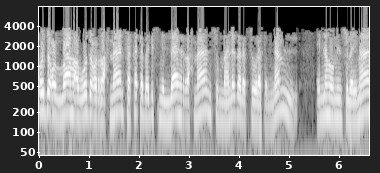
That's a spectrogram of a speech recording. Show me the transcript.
ادعوا الله أو ادعوا الرحمن. فكتب بسم الله الرحمن ثم نزلت سورة النمل. إنه من سليمان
